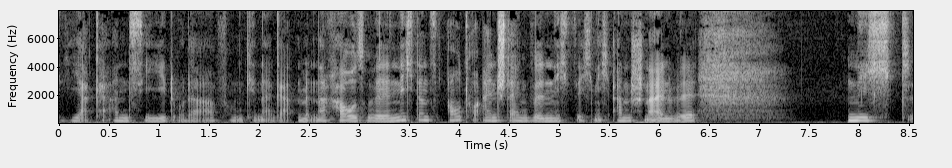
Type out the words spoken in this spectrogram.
die Jacke anzieht oder vom Kindergarten mit nach Hause will, nicht ins Auto einsteigen will, nicht sich nicht anschnallen will, nicht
